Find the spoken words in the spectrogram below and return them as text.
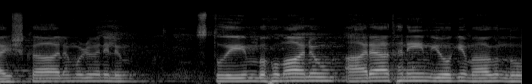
ആയുഷ്കാലം മുഴുവനിലും സ്തുതിയും ബഹുമാനവും ആരാധനയും യോഗ്യമാകുന്നു.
